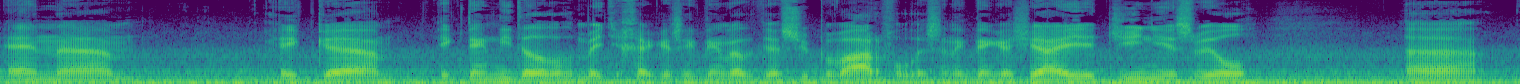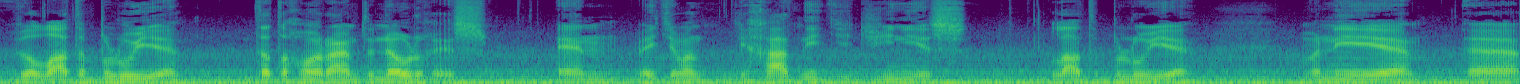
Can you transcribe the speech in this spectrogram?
En um, ik, uh, ik denk niet dat dat een beetje gek is. Ik denk dat het juist super waardevol is. En ik denk als jij je genius wil, uh, wil laten bloeien, dat er gewoon ruimte nodig is. En weet je, want je gaat niet je genius laten bloeien wanneer je uh,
